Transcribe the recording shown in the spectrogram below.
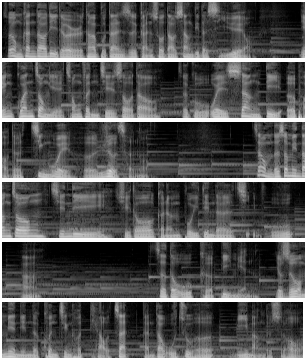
所以，我们看到利德尔，他不但是感受到上帝的喜悦哦，连观众也充分接受到这股为上帝而跑的敬畏和热忱哦。”在我们的生命当中，经历许多可能不一定的起伏啊，这都无可避免。有时候我们面临的困境和挑战，感到无助和迷茫的时候，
